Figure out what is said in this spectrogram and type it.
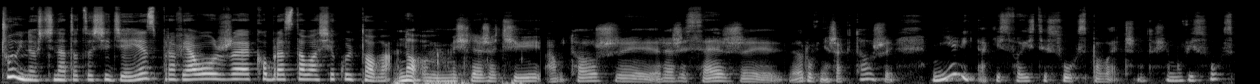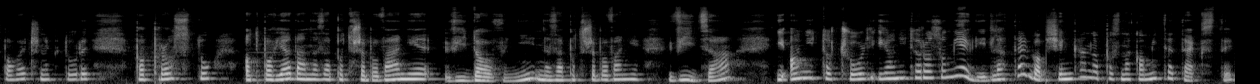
czujność na to, co się dzieje, sprawiało, że Kobra stała się kultowa. No, myślę, że ci autorzy, reżyserzy, również aktorzy mieli taki swoisty słuch społeczny. To się mówi słuch społeczny, który po prostu odpowiada na zapotrzebowanie widowni, na zapotrzebowanie widza i oni to czuli i oni to rozumieli. Dlatego sięgano po znakomite teksty,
